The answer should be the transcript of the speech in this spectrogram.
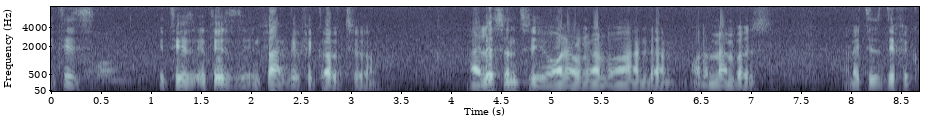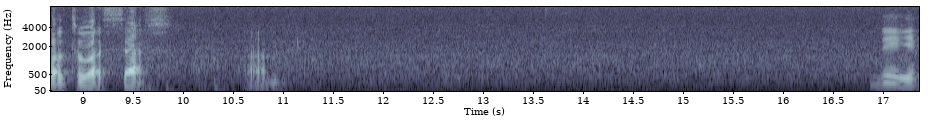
It is, it is, it is in fact difficult to. I listen to you, honorable member, and um, other members, and it is difficult to assess. Um, the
